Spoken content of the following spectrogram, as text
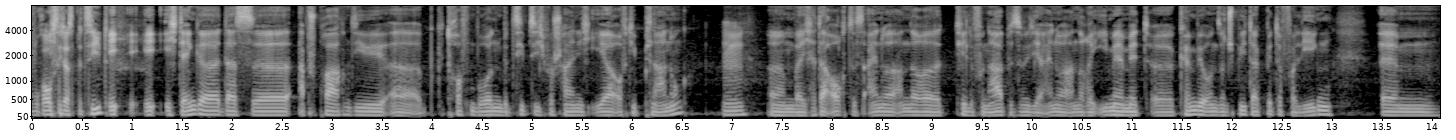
worauf sich das bezieht. Ich, ich, ich denke, dass äh, Absprachen, die äh, getroffen wurden, bezieht sich wahrscheinlich eher auf die Planung. Hm. Ähm, weil ich hatte auch das ein oder andere Telefonat bzw. die ein oder andere E-Mail mit, äh, können wir unseren Spieltag bitte verlegen? Ähm,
